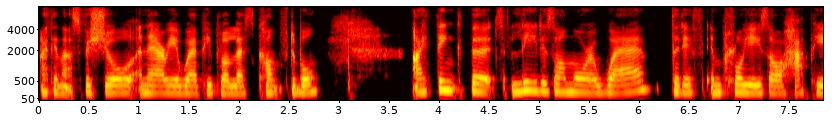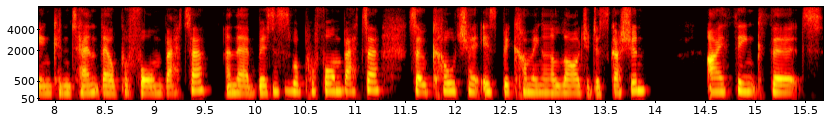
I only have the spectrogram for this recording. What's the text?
I think that's for sure an area where people are less comfortable. I think that leaders are more aware that if employees are happy and content, they'll perform better and their businesses will perform better. So culture is becoming a larger discussion. I think that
